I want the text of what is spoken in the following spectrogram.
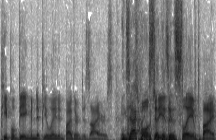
people being manipulated by their desires. And Exactly, this whole city is is enslaved by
